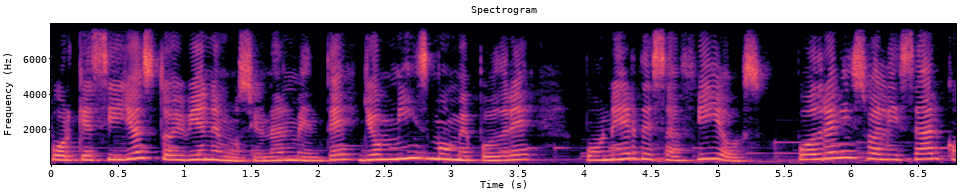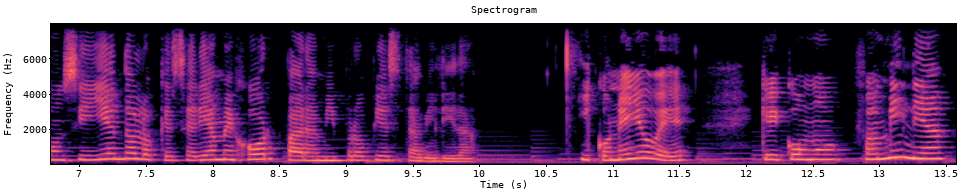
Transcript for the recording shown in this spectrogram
Porque si yo estoy bien emocionalmente, yo mismo me podré poner desafíos, podré visualizar consiguiendo lo que sería mejor para mi propia estabilidad. Y con ello ve que como familia,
